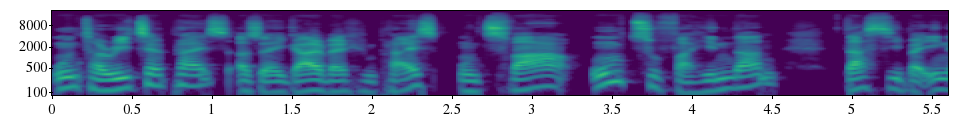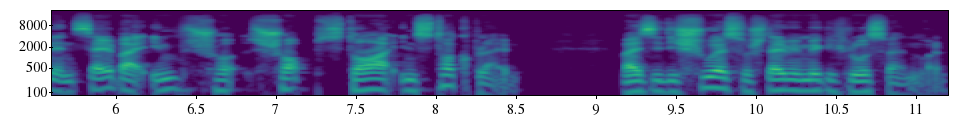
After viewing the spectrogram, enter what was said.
unter Retailpreis, also egal welchen Preis, und zwar um zu verhindern, dass sie bei ihnen selber im Sho- Shop, Store in Stock bleiben weil sie die Schuhe so schnell wie möglich loswerden wollen.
